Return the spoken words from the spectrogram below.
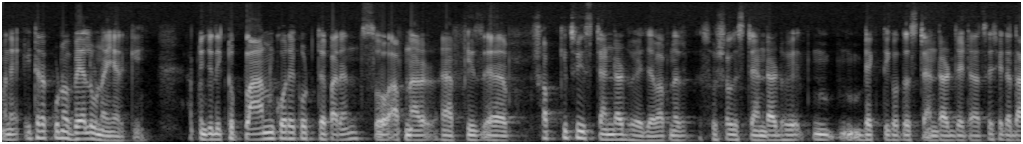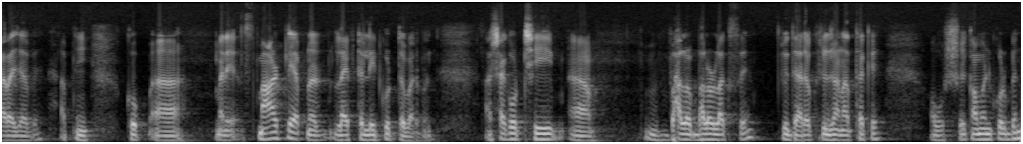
মানে এটার কোনো ভ্যালু নাই আর কি আপনি যদি একটু প্ল্যান করে করতে পারেন সো আপনার ফিজ সব কিছুই স্ট্যান্ডার্ড হয়ে যাবে। আপনার সোশ্যাল স্ট্যান্ডার্ড হয়ে ব্যক্তিগত স্ট্যান্ডার্ড যেটা আছে, সেটা দাঁড়ায় যাবে। আপনি খুব মানে স্মার্টলি আপনার লাইফটা লিড করতে পারবেন। আশা করছি ভালো ভালো লাগছে। যদি আরও কিছু জানার থাকে, অবশ্যই কমেন্ট করবেন।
